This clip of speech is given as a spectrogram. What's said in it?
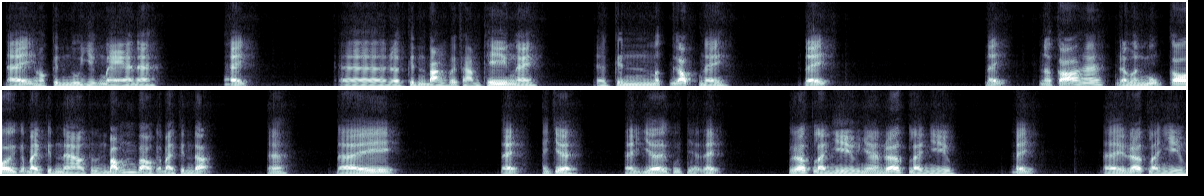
đấy hoặc kinh nuôi dưỡng mẹ nè. Đấy. À, rồi kinh bằng với phạm thiên này. Rồi kinh mất gốc này. Đấy. Đấy nó có ha rồi mình muốn coi cái bài kinh nào thì mình bấm vào cái bài kinh đó. Ha đấy đấy thấy chưa? Đấy giới của đấy. Rất là nhiều nha rất là nhiều. Đấy đấy rất là nhiều.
